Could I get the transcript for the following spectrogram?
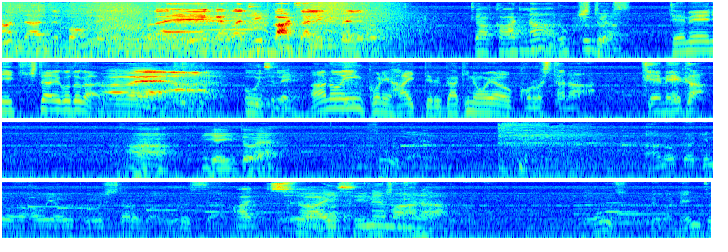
दांत दांत से बॉम्ब लेके घूम रहा है कर रहा जीप काट साले की पहले तो क्या काट ना रुक क्यों 一 गया つてめえに聞きたいことがある अबे यार पूछ ले あのインコに入ってるガキの親を殺したなてめえか हाँ यही तो है そうだよあのガキの母親を殺したのは俺さ अच्छा इसी ने मारा 当時の俺は連続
